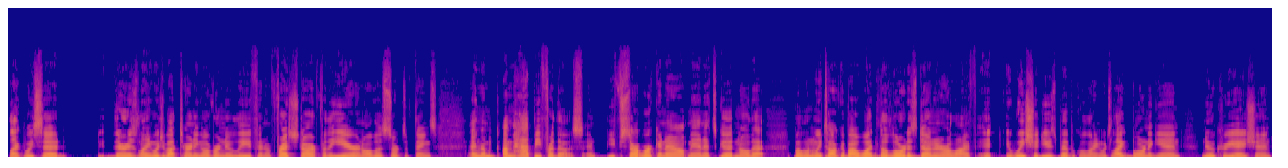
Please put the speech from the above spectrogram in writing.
like we said, there is language about turning over a new leaf and a fresh start for the year and all those sorts of things. And I'm I'm happy for those. And if you start working out, man, it's good and all that. But when we talk about what the Lord has done in our life, it, it- we should use biblical language like born again, new creation,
